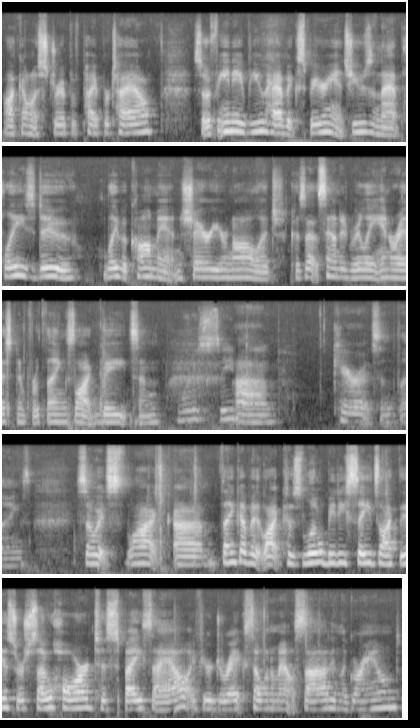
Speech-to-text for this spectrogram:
like on a strip of paper towel. So if any of you have experience using that, please do leave a comment and share your knowledge because that sounded really interesting for things like beets and What is seed uh, carrots and things. So it's like, um, think of it like, because little bitty seeds like this are so hard to space out if you're direct sowing them outside in the ground,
